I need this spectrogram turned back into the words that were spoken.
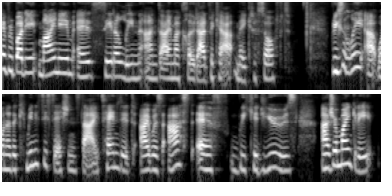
everybody, my name is Sarah Lean and I'm a cloud advocate at Microsoft. Recently at one of the community sessions that I attended, I was asked if we could use Azure Migrate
